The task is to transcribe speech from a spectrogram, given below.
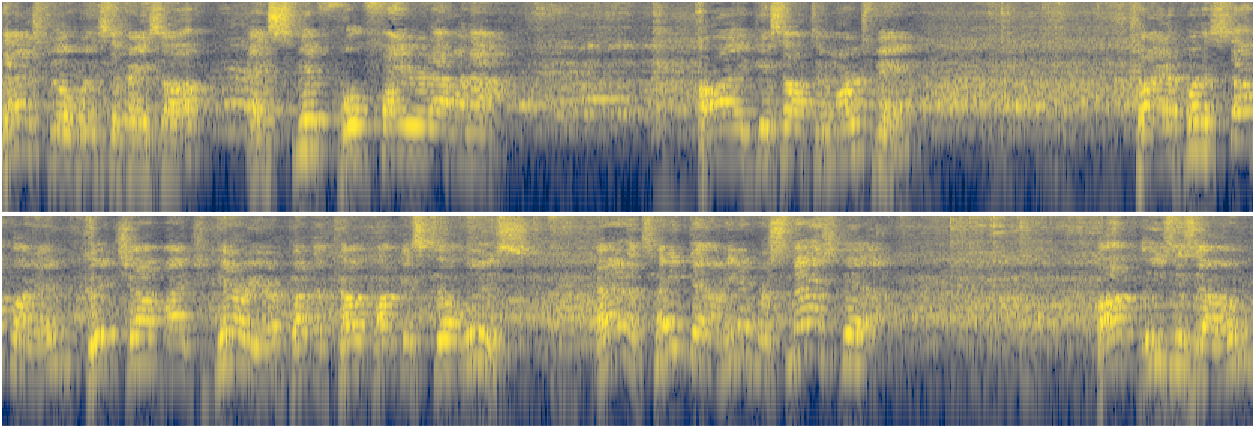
Nashville wins the face-off. And Smith will fire that one out. All right, gets off to Marchman. Trying to put a stop on him. Good job by Carrier, but the puck is still loose. And a takedown here for Smashville. Puck leaves the zone.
